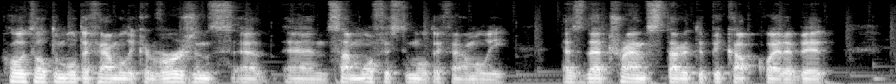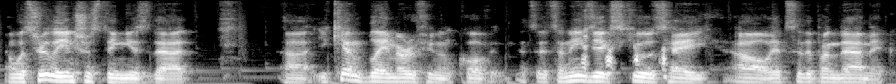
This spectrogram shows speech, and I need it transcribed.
hotel to multifamily conversions at, and some office to multifamily as that trend started to pick up quite a bit. And what's really interesting is that uh, you can't blame everything on COVID. It's, it's an easy excuse. hey, oh, it's the pandemic.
